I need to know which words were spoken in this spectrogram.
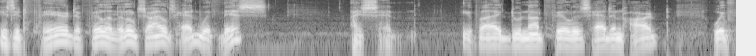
Is it fair to fill a little child's head with this? I said, If I do not fill his head and heart with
